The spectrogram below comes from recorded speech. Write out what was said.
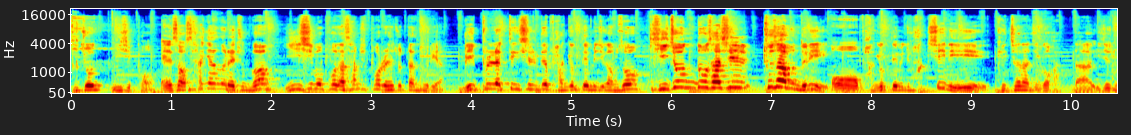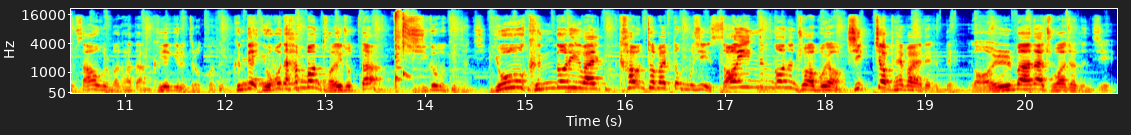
기존 20%에서 상향을 해준 거 25%나 30%를 해줬다는 소리야. 리플렉팅 실드 반격 데미지 감소. 기존도 사실 투사분들이 어 반격 데미지 확실히 괜찮아진 것 같다. 이제 좀 싸워볼만 하다. 그 얘기를 들었거든. 근데 요번에 한 번 더 해줬다? 지금은 괜찮지. 요 근거리 발, 카운터 발동 무시 써있는 거는 좋아 보여. 직접 해봐야 돼 근데. 이거 얼마나 좋아졌는지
